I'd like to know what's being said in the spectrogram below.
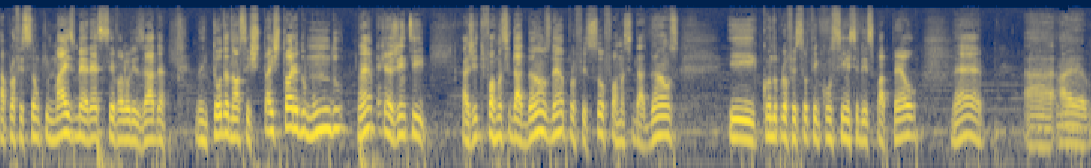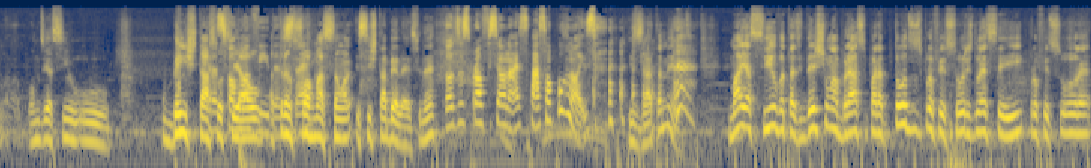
a profissão que mais merece ser valorizada em toda a nossa a história do mundo, né? porque a gente, a gente forma cidadãos, né? o professor forma cidadãos, e quando o professor tem consciência desse papel, né? A, a, vamos dizer assim, o, o bem-estar social, vidas, a né? transformação né? se estabelece, né? Todos os profissionais passam por nós. Exatamente. Maia Silva está dizendo, deixa um abraço para todos os professores do SCI, professora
